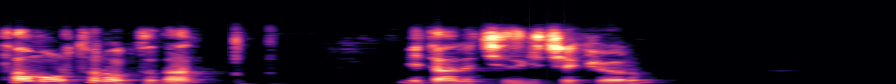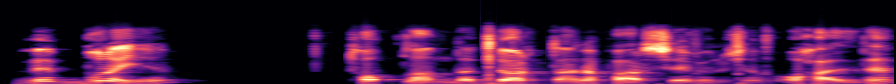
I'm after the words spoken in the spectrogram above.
Tam orta noktadan bir tane çizgi çekiyorum. Ve burayı toplamda 4 tane parçaya böleceğim. O halde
